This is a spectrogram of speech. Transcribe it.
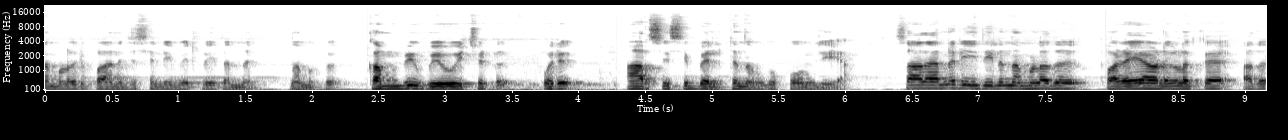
നമ്മളൊരു പതിനഞ്ച് സെന്റിമീറ്ററിൽ തന്നെ നമുക്ക് കമ്പി ഉപയോഗിച്ചിട്ട് ഒരു ആർ സി സി ബെൽറ്റ് നമുക്ക് ഫോം ചെയ്യാം. സാധാരണ രീതിയിൽ നമ്മളത് പഴയ ആളുകളൊക്കെ അത്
